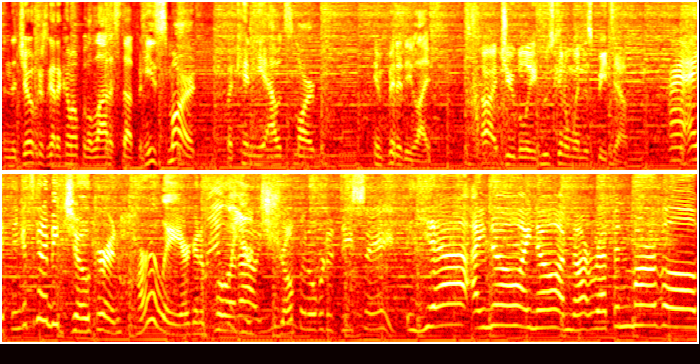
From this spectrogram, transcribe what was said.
And the Joker's got to come up with a lot of stuff, and he's smart, but can he outsmart Infinity Life? All right, Jubilee, who's gonna win this beatdown? All right, I think it's gonna be Joker and Harley are gonna pull it out. You're jumping over to DC. Yeah, I know, I know. I'm not repping Marvel,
